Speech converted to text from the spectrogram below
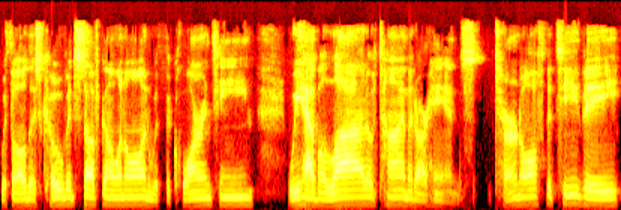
with all this COVID stuff going on, with the quarantine. We have a lot of time at our hands. Turn off the TV,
